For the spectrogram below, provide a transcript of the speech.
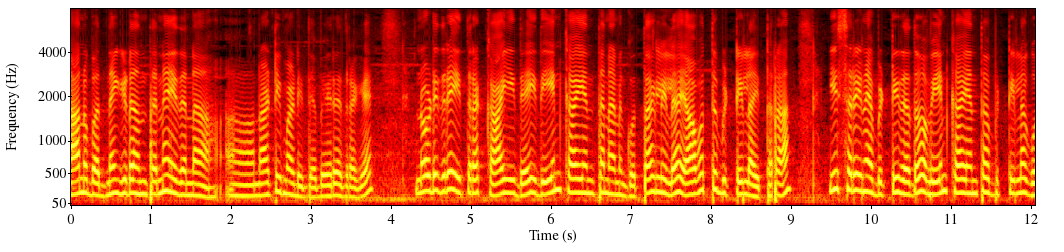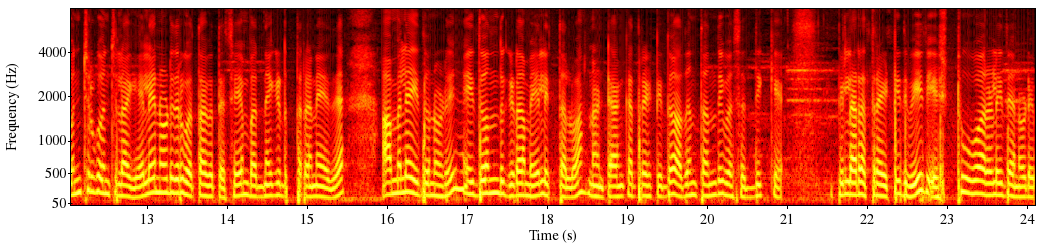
ನಾನು ಬದನೆ ಗಿಡ ಅಂತಲೇ ಇದನ್ನು ನಾಟಿ ಮಾಡಿದ್ದೆ ಬೇರೆದ್ರಾಗೆ. ನೋಡಿದರೆ ಈ ಥರ ಕಾಯಿ ಇದೆ ಇದೇನು ಕಾಯಿ ಅಂತ ನನಗೆ ಗೊತ್ತಾಗಲಿಲ್ಲ. ಯಾವತ್ತೂ ಬಿಟ್ಟಿಲ್ಲ ಈ ಥರ ಈ ಸರಿನೇ ಬಿಟ್ಟಿರೋದು, ಅವೇನು ಕಾಯಿ ಅಂತ ಬಿಟ್ಟಿಲ್ಲ, ಗೊಂಚಲು ಗೊಂಚಲಾಗಿ. ಎಲೆ ನೋಡಿದ್ರೆ ಗೊತ್ತಾಗುತ್ತೆ, ಸೇಮ್ ಬದನೆ ಗಿಡದ ಥರನೇ ಇದೆ. ಆಮೇಲೆ ಇದು ನೋಡಿ, ಇದೊಂದು ಗಿಡ ಮೇಲಿತ್ತಲ್ವ? ನಾನು ಟ್ಯಾಂಕ್ ಹತ್ರ ಇಟ್ಟಿದ್ದು ಅದನ್ನು ತಂದು ಸದ್ಯಕ್ಕೆ. ಪಿಲ್ಲರ್ ಹತ್ರ ಇಟ್ಟಿದ್ವಿ. ಎಷ್ಟು ಹೂವು ಅರಳಿದೆ ನೋಡಿ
